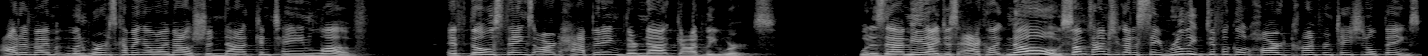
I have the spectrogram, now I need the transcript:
out of my when words coming out of my mouth should not contain love. If those things aren't happening, they're not godly words. What does that mean? I just act like no. Sometimes you got to say really difficult, hard, confrontational things,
